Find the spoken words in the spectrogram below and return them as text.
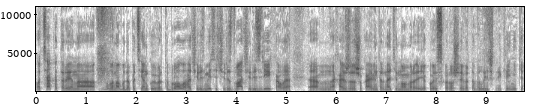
оця Катерина, ну, вона буде пацієнткою вертебролога через місяць, через два, через рік, але е, хай вже шукає в інтернеті номер якоїсь хорошої вертебрологічної клініки. Е,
